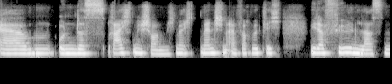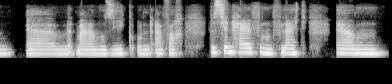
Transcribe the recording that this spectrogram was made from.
Ähm, und das reicht mir schon. Ich möchte Menschen einfach wirklich wieder fühlen lassen äh, mit meiner Musik und einfach ein bisschen helfen und vielleicht, ähm,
